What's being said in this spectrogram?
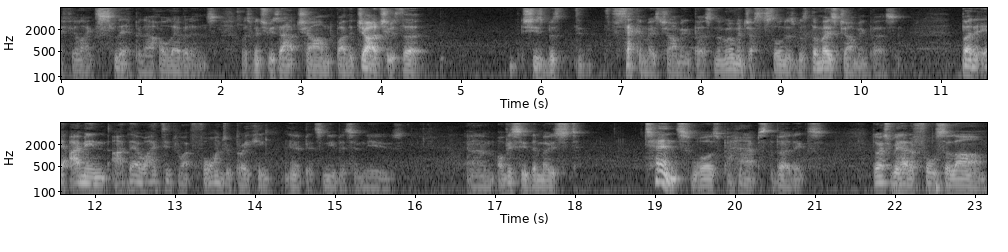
if you like, slip in her whole evidence was when she was out charmed by the judge, who was the she was the second most charming person. The woman, Justice Saunders, was the most charming person. but it, I mean, I, there I did what 400 breaking you know, bits, new bits of news. Um, obviously, the most tense was perhaps the verdicts. The rest we had a false alarm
